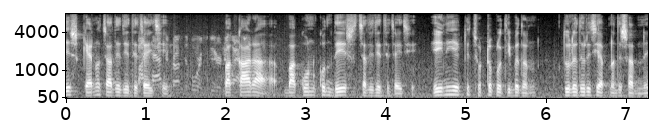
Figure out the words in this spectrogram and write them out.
দেশ কেন চাঁদে যেতে চাইছে? বা কারা বা কোন কোন দেশ চাঁদে যেতে চাইছে? এই নিয়ে একটি ছোট্ট প্রতিবেদন তুলে ধরেছি আপনাদের সামনে।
